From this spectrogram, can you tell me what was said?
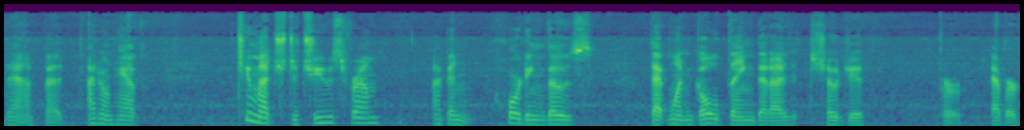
that, but I don't have too much to choose from. I've been hoarding those, that one gold thing that I showed you forever.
